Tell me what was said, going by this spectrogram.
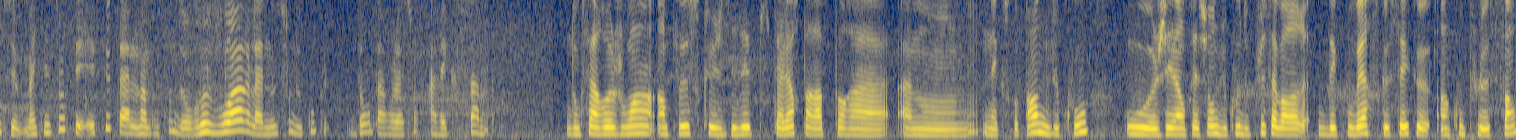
Donc, ma question c'est est-ce que tu as l'impression de revoir la notion de couple dans ta relation avec Sam? Donc ça rejoint un peu ce que je disais tout à l'heure par rapport à, à mon ex-copain du coup, où j'ai l'impression du coup de plus avoir découvert ce que c'est qu'un couple sain,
